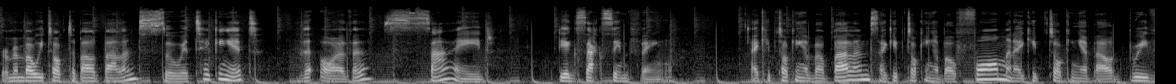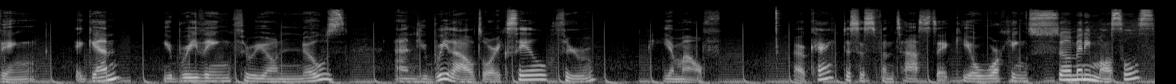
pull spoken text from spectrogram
Remember we talked about balance, so we're taking it the other side the exact same thing. I keep talking about balance, I keep talking about form, and I keep talking about breathing. Again, you're breathing through your nose and you breathe out or exhale through your mouth. Okay, this is fantastic. You're working so many muscles,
